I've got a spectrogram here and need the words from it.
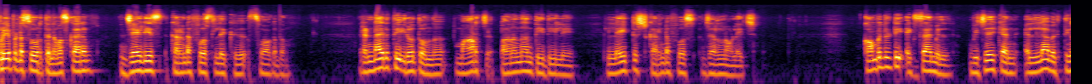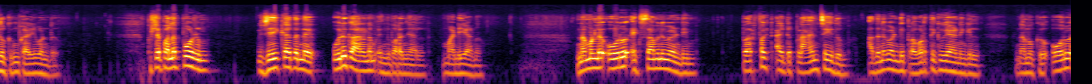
പ്രിയപ്പെട്ട സുഹൃത്തെ നമസ്കാരം. ജെ ഡി എസ് കറണ്ട് അഫേഴ്സിലേക്ക് സ്വാഗതം. രണ്ടായിരത്തി ഇരുപത്തൊന്ന് മാർച്ച് പതിനൊന്നാം തീയതിയിലെ latest current affairs general knowledge competitive എക്സാമിൽ വിജയിക്കാൻ എല്ലാ വ്യക്തികൾക്കും കഴിവുണ്ട്. പക്ഷേ പലപ്പോഴും വിജയിക്കാത്തതിന്റെ ഒരു കാരണം എന്ന് പറഞ്ഞാൽ മടിയാണ്. നമ്മളുടെ ഓരോ എക്സാമിന് വേണ്ടിയും പെർഫെക്റ്റ് ആയിട്ട് പ്ലാൻ ചെയ്തും അതിനുവേണ്ടി പ്രവർത്തിക്കുകയാണെങ്കിൽ നമുക്ക് ഓരോ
